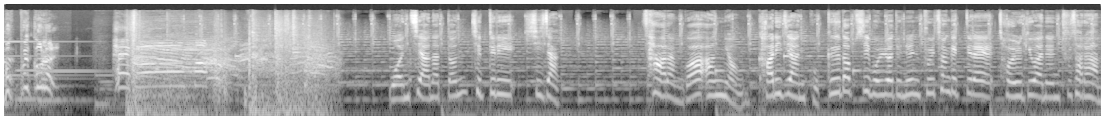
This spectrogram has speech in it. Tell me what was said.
목비꼬를 원치 않았던 집들이 시작. 사람과 악령 가리지 않고 끝없이 몰려드는 불청객들의 절규하는 두 사람.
